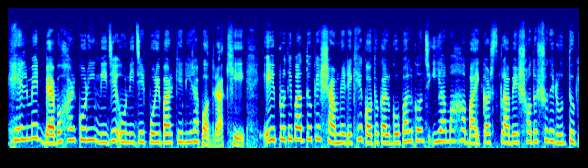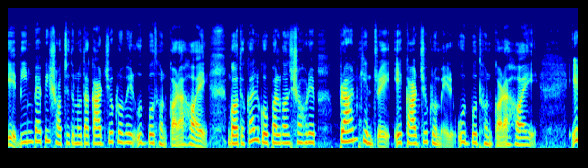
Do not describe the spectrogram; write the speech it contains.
হেলমেট ব্যবহার করি নিজে ও নিজের পরিবারকে নিরাপদ রাখি। এই প্রতিপাদ্যকে সামনে রেখে গতকাল গোপালগঞ্জ ইয়ামাহা বাইকার্স ক্লাবের সদস্যদের উদ্যোগে দিনব্যাপী সচেতনতা কার্যক্রমের উদ্বোধন করা হয়। গতকাল গোপালগঞ্জ শহরের প্রাণকেন্দ্রে এ কার্যক্রমের উদ্বোধন করা হয়। এ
